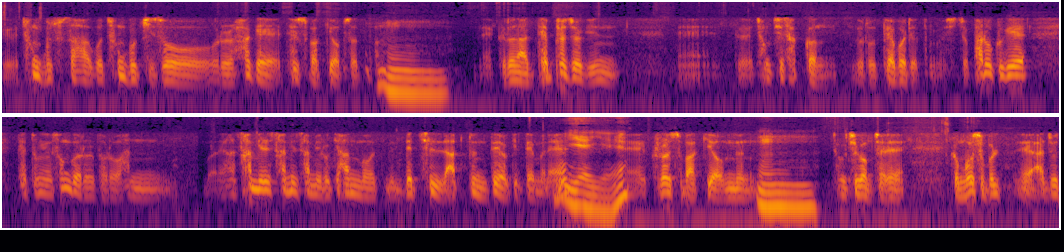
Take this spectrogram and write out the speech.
그 청부 수사하고 청부 기소를 하게 될 수밖에 없었던 음. 네, 그런 아주 대표적인 에, 그 정치 사건으로 돼버렸던 것이죠. 바로 그게 대통령 선거를 바로 한, 한 3일, 3일, 3일 이렇게 한 뭐 며칠 앞둔 때였기 때문에 예, 예. 에, 그럴 수밖에 없는 음. 정치 검찰의 그 모습을 에, 아주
